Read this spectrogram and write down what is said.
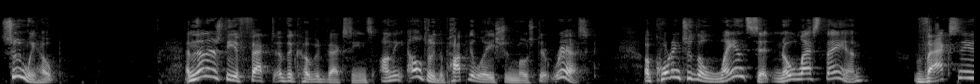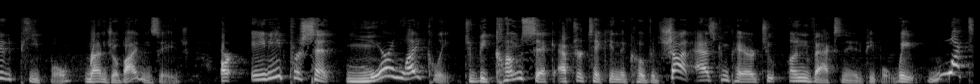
Soon, we hope. And then there's the effect of the COVID vaccines on the elderly, the population most at risk. According to the Lancet, no less than, vaccinated people around Joe Biden's age are 80% more likely to become sick after taking the COVID shot as compared to unvaccinated people. Wait, what?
